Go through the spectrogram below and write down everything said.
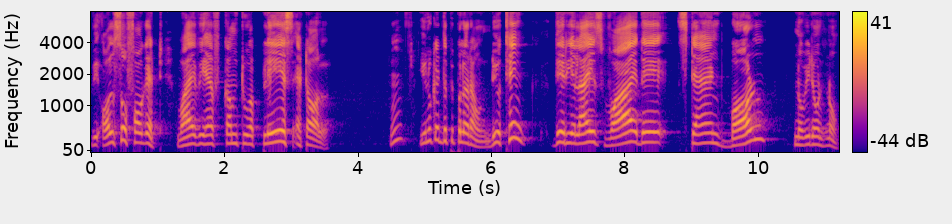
we also forget why we have come to a place at all. Hmm? You look at the people around. Do you think they realize why they stand born? No, we don't know.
